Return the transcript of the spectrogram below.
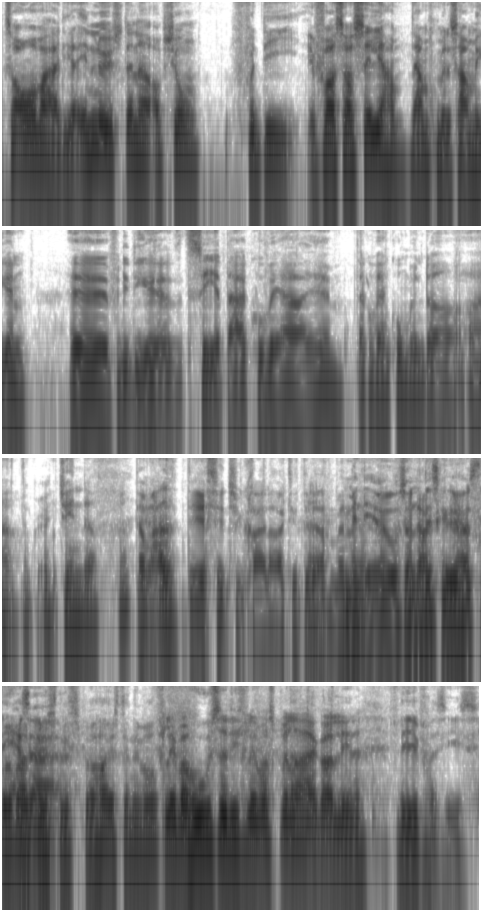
så overvejer de at indløse den her option, fordi, for så at sælge ham nærmest med det samme igen. Øh, fordi de kan se, at der kunne være, øh, der kunne være en god mønt at, okay. at tjene der. Ja. Der er meget. Det er sindssygt krejleragtigt, det Ja. der. Men det er jo sådan, nok, det skal er gøres. Det er altså- fodboldbusiness på højeste niveau. Flipper huset, de flipper spillere, jeg godt lide det. Lige præcis.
